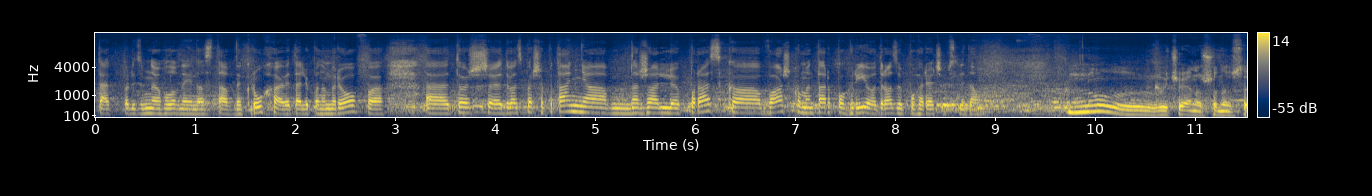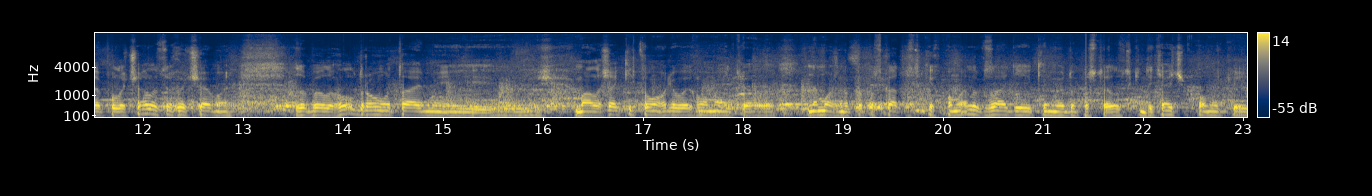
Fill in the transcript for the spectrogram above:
Так, переді мною головний наставник руха Віталій Пономарьов. Е, Тож е, до вас перше питання. На жаль, поразка. Ваш коментар по грі одразу по гарячим слідам. Ну, звичайно, що не все вийшло, хоча ми забили гол в другому таймі і мали ще кілька гольових моментів, але не можна пропускати таких помилок ззаді, які ми допустили, такі дитячі помилки.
